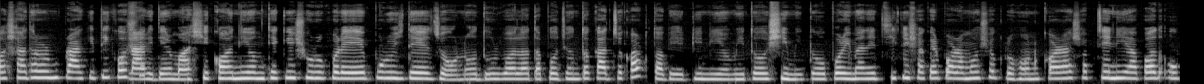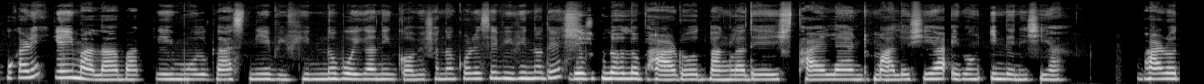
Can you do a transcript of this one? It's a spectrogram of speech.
অসাধারণ প্রাকৃতিক ও নারীদের মাসিক অনিয়ম থেকে শুরু করে পুরুষদের যৌন দুর্বলতা পর্যন্ত কার্যকর, তবে এটি নিয়মিত, সীমিত পরিমাণে চিকিৎসকের পরামর্শ গ্রহণ করা সবচেয়ে নিরাপদ উপকারী। কেইমালা বা কেইমূল গাছ নিয়ে বিভিন্ন বৈজ্ঞানিক গবেষণা করেছে বিভিন্ন দেশ। দেশগুলো হলো ভারত, বাংলাদেশ, থাইল্যান্ড, মালয়েশিয়া এবং Indonesia. Bharat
